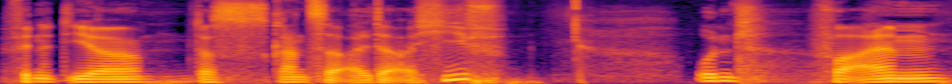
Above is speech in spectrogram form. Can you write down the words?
findet ihr das ganze alte Archiv und vor allem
